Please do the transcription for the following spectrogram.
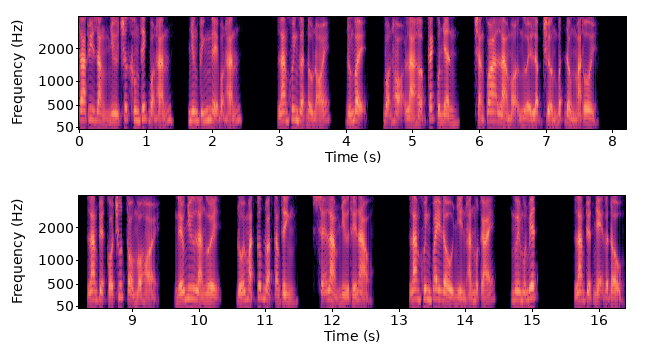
Ta tuy rằng như trước không thích bọn hắn, nhưng kính nể bọn hắn. Lam khuynh gật đầu nói, đúng vậy, bọn họ là hợp cách quân nhân, chẳng qua là mọi người lập trường bất đồng mà thôi. Lam tuyệt có chút tò mò hỏi, nếu như là ngươi, đối mặt cướp đoạt tam tinh, sẽ làm như thế nào? Lam khuynh quay đầu nhìn hắn một cái, ngươi muốn biết? Lam tuyệt nhẹ gật đầu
